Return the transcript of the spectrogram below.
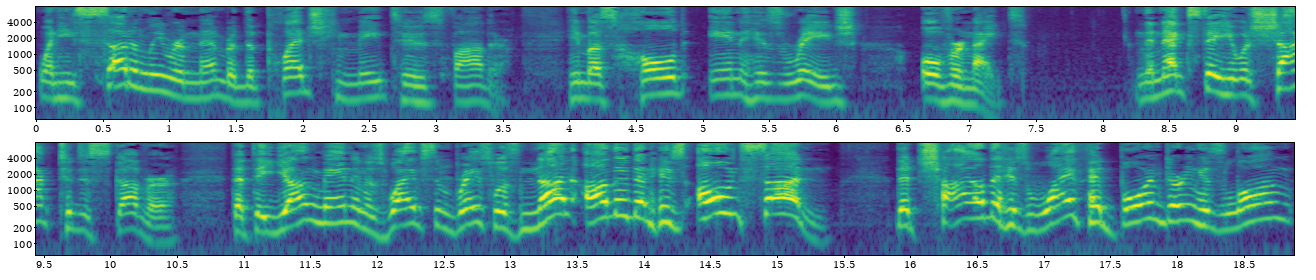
when he suddenly remembered the pledge he made to his father. He must hold in his rage overnight. The next day, he was shocked to discover that the young man in his wife's embrace was none other than his own son, the child that his wife had born during his long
